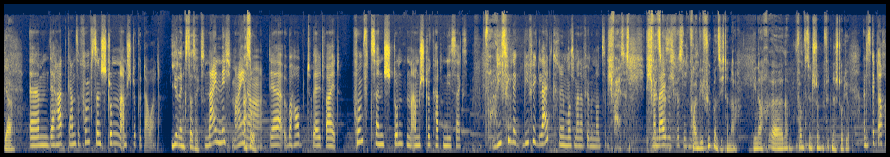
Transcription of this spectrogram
ja, ähm, der hat ganze 15 Stunden am Stück gedauert. ihr längster Sex. Nein, nicht meiner. Ach so. Der überhaupt weltweit. 15 Stunden am Stück hatten die Sex. Wie, viele, wie viel Gleitcreme muss man dafür benutzen? Ich weiß es nicht. Ich Man weiß es wirklich nicht. Vor allem, wie fühlt man sich danach? Wie nach äh, 15 Stunden Fitnessstudio. Und es gibt auch,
